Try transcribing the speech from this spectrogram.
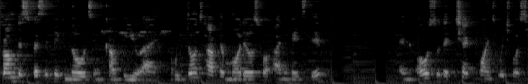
from the specific nodes in Comfy UI. We don't have the models for Animate Diff and also the checkpoint which was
